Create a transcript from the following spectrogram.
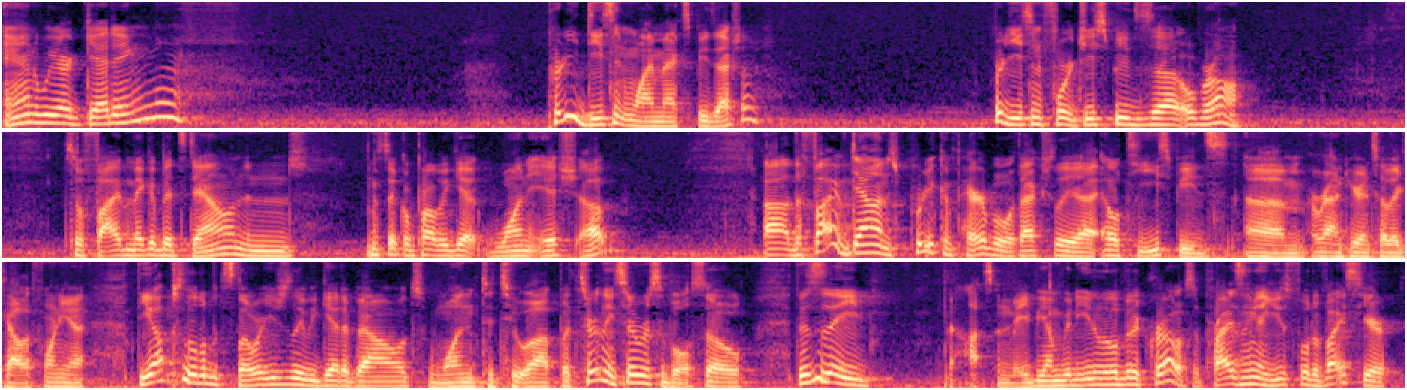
And we are getting pretty decent WiMAX speeds actually. Pretty decent 4G speeds uh, overall. So 5 megabits down and looks like we'll probably get 1-ish up. Uh, the 5 down is pretty comparable with actually uh, LTE speeds um, around here in Southern California. The up's a little bit slower. Usually we get about 1 to 2 up, but certainly serviceable. So this is a awesome. Maybe I'm going to eat a little bit of crow. Surprisingly, a useful device here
